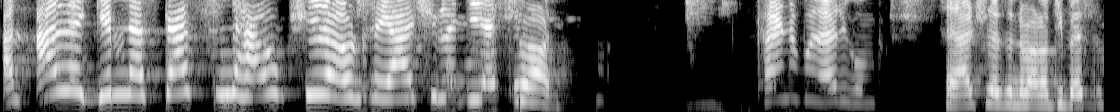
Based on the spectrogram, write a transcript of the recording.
An alle Gymnastasten, Hauptschüler und Realschüler, die das hören. Keine Beleidigung. Realschüler sind immer noch die Besten.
